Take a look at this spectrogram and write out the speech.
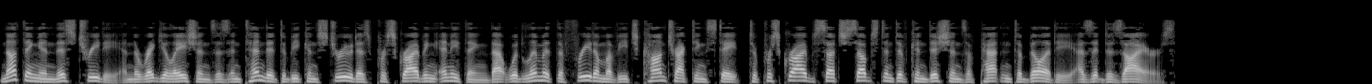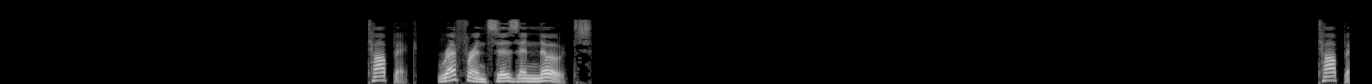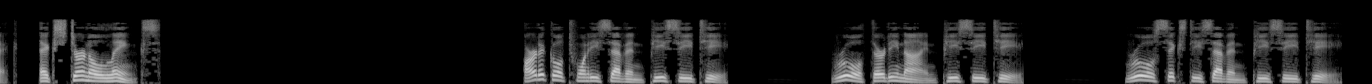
Nothing in this treaty and the regulations is intended to be construed as prescribing anything that would limit the freedom of each contracting state to prescribe such substantive conditions of patentability as it desires. Topic: References and notes. Topic: External links. Article 27 PCT Rule 39 PCT Rule 67 PCT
